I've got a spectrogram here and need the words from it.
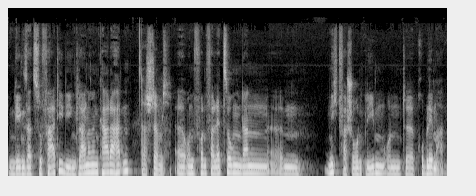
im Gegensatz zu Fatih, die einen kleineren Kader hatten das stimmt. äh, und von Verletzungen dann ähm, nicht verschont blieben und äh, Probleme hatten.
